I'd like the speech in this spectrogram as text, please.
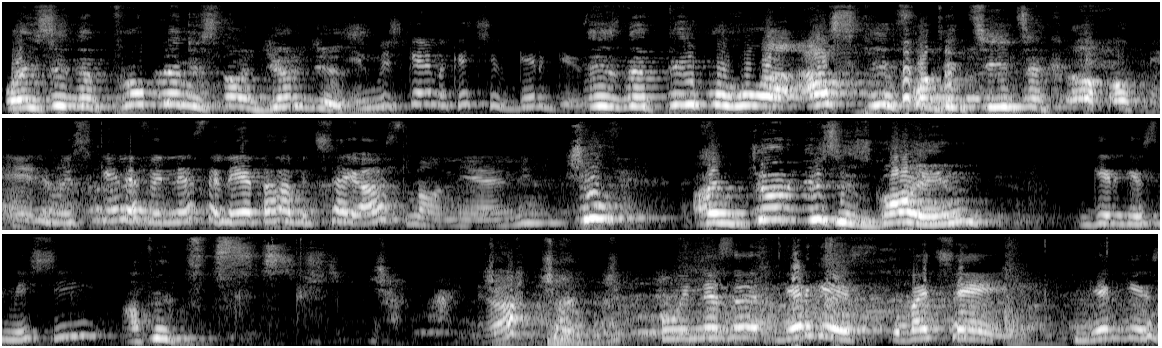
Well, you see, the problem is not Judges. المشكله ما كانتش في جرجس It's the people who are asking for the tea to come. المشكله في الناس اللي هي طلبت شاي اصلا يعني Shuf, and Judges is going. جرجس مشي I think. هو الناس جرجس كوبايه شاي جرجس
